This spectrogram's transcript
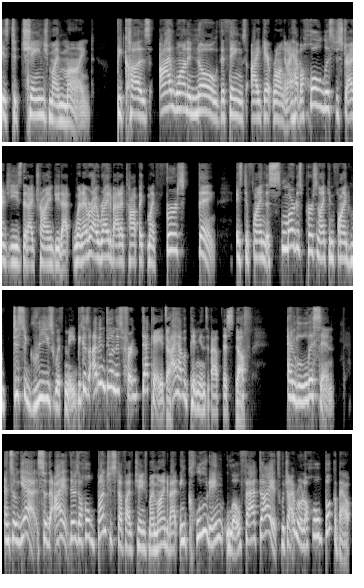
is to change my mind because I want to know the things I get wrong. And I have a whole list of strategies that I try and do that. Whenever I write about a topic, my first thing is to find the smartest person I can find who disagrees with me because I've been doing this for decades. Yes. I have opinions about this stuff yes. and listen. And so, yeah, so the, I, there's a whole bunch of stuff I've changed my mind about, including low fat diets, which I wrote a whole book about.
